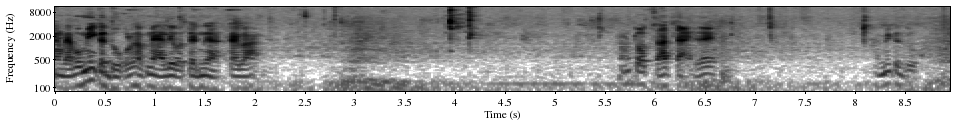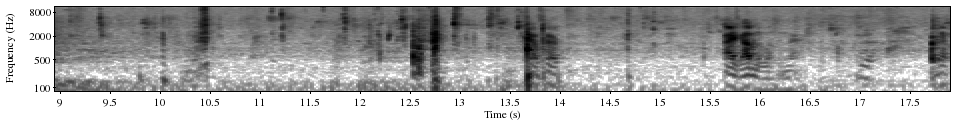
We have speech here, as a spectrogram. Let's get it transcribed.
งแบบบ่มีกระดูกแล้วครับแม่เรียกว่าเต้นเนื้อไก่บ้านน้ำรสสะใจเลยมันไม่กระดูกครับครับไอ้ายครับหรือว่าคุณแม่ครับ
